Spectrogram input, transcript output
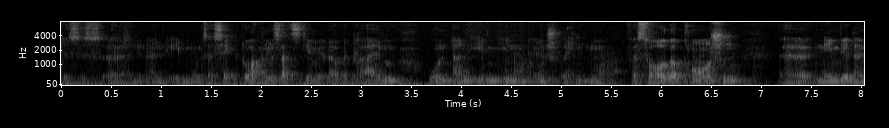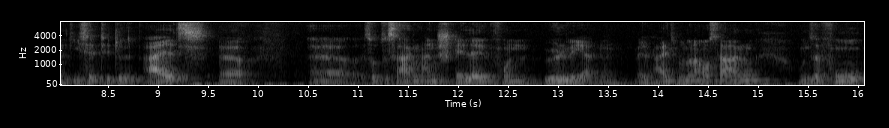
das ist äh, eben unser Sektoransatz, den wir da betreiben. Und dann eben in entsprechenden Versorgerbranchen äh, nehmen wir dann diese Titel als sozusagen anstelle von Ölwerten. Weil eins muss man auch sagen, unser Fonds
